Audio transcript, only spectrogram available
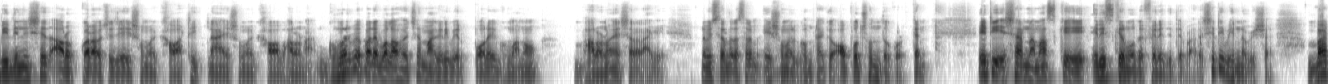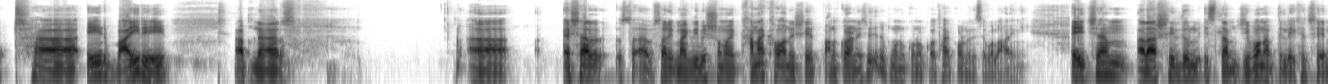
বিধিনিষেধ আরোপ করা হয়েছে যে এই সময় খাওয়া ঠিক না, এই সময় খাওয়া ভালো না। ঘুমের ব্যাপারে বলা হয়েছে মাগরিবের পরে ঘুমানো ভালো নয় এশার আগে। নবী সাল্লাহ সাল্লাম এই সময়ের ঘুমটাকে অপছন্দ করতেন। এটি এশার নামাজকে রিস্কের মধ্যে ফেলে দিতে পারে, সেটি ভিন্ন বিষয়। বাট এর বাইরে আপনার এশার সরি, মাগরিবের সময় খানা খাওয়া নিষেধ, পান করা নিষেধ, এরকম কোনো কোনো কথা কোনো দেশে বলা হয়নি। এইচ এম রাশিদুল ইসলাম, জীবন আপনি লিখেছেন,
